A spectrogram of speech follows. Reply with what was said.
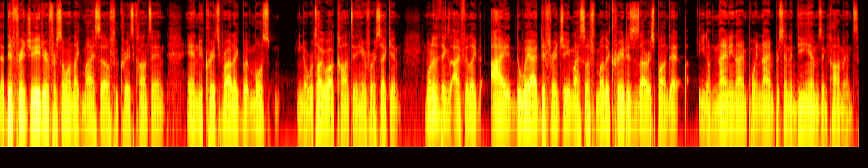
a differentiator for someone like myself who creates content and who creates product, but most, you know, we're talking about content here for a second one of the things I feel like I the way I differentiate myself from other creators is I respond to you know 99.9% of DMs and comments.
